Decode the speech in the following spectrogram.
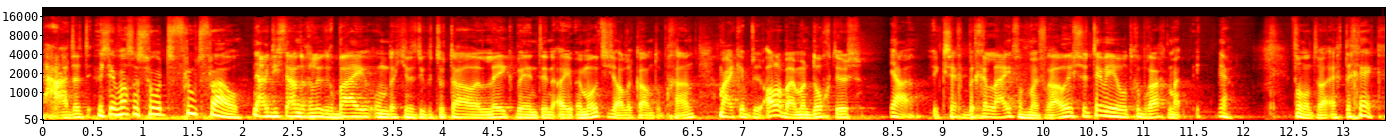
Ja, dat, Dus je was een soort vroedvrouw. nou, die staan er gelukkig bij, omdat je natuurlijk een totale leek bent en emoties alle kanten op gaan. Maar ik heb dus allebei mijn dochters, ja, ik zeg begeleid, want mijn vrouw is ze ter wereld gebracht. Maar ik ja, vond het wel echt te gek.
